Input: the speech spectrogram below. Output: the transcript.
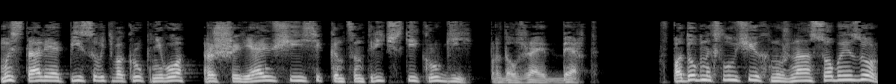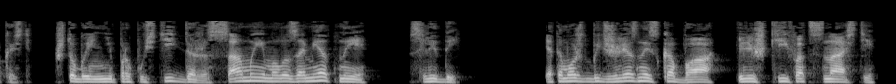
мы стали описывать вокруг него расширяющиеся концентрические круги, продолжает Берт. В подобных случаях нужна особая зоркость, чтобы не пропустить даже самые малозаметные следы. Это может быть железная скоба или шкив от снасти,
